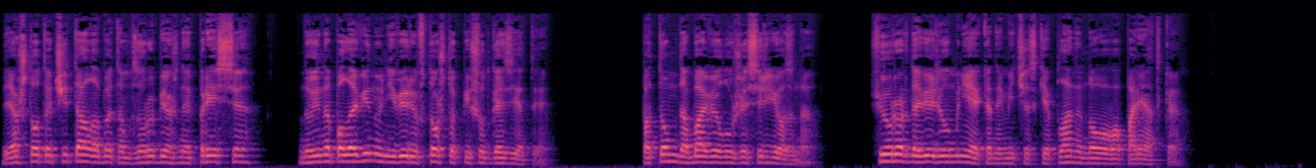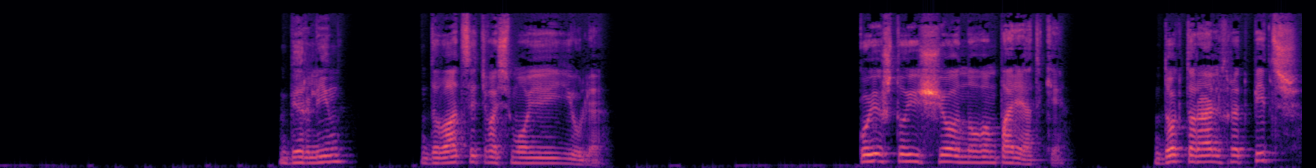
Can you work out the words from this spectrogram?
«Я что-то читал об этом в зарубежной прессе, но и наполовину не верю в то, что пишут газеты». Потом добавил уже серьезно. Фюрер доверил мне экономические планы нового порядка. Берлин, 28 июля. Кое-что еще о новом порядке. Доктор Альфред Питш,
